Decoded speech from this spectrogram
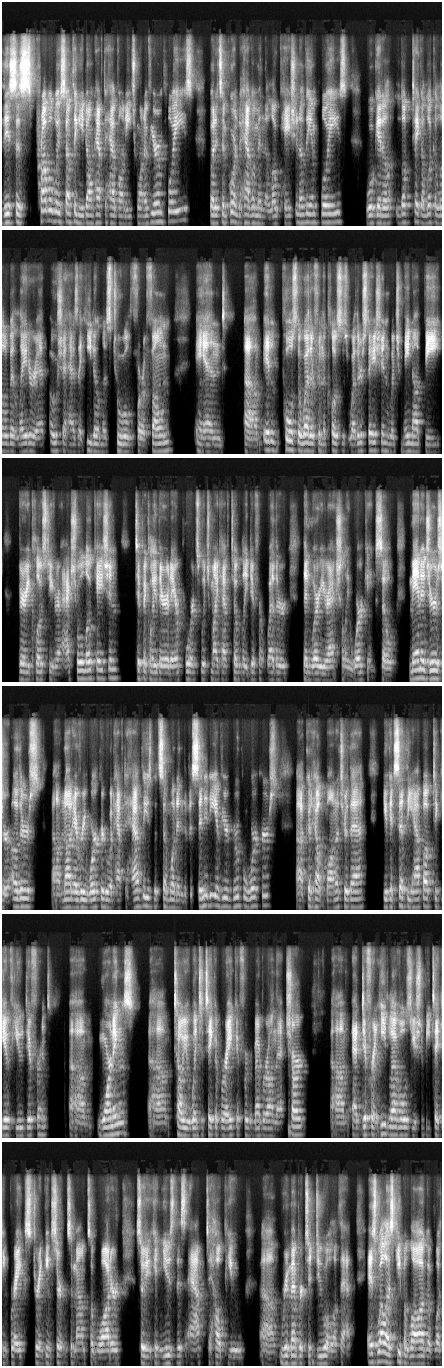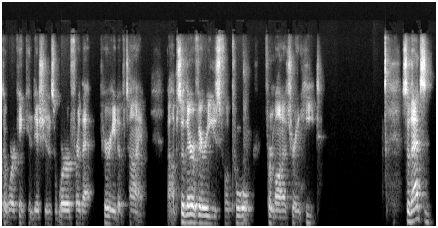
This is probably something you don't have to have on each one of your employees, but it's important to have them in the location of the employees. We'll get a look, take a look a little bit later at OSHA has a heat illness tool for a phone, and um, it pulls the weather from the closest weather station, which may not be very close to your actual location. Typically, they're at airports, which might have totally different weather than where you're actually working. So, managers or others, um, not every worker would have to have these, but someone in the vicinity of your group of workers uh, could help monitor that. You can set the app up to give you different um, warnings, uh, tell you when to take a break. If we remember on that chart, um, at different heat levels, you should be taking breaks, drinking certain amounts of water. So you can use this app to help you uh, remember to do all of that, as well as keep a log of what the working conditions were for that period of time. Um, so they're a very useful tool for monitoring heat. So that's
